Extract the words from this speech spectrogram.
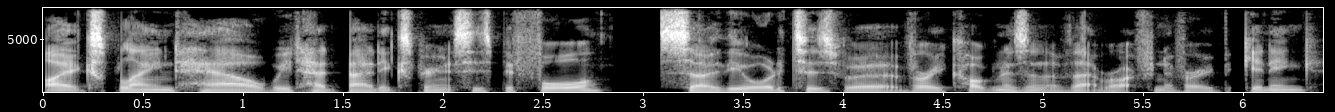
I explained how we'd had bad experiences before. So the auditors were very cognizant of that right from the very beginning.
